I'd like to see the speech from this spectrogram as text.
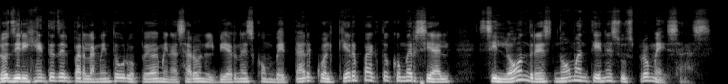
Los dirigentes del Parlamento Europeo amenazaron el viernes con vetar cualquier pacto comercial si Londres no mantiene sus promesas.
